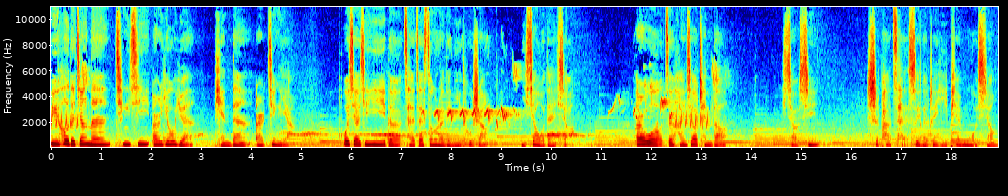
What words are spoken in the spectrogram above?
雨后的江南，清晰而悠远，恬淡而静雅。我小心翼翼地踩在松软的泥土上，你笑我胆小，而我则含笑称道：“小心，是怕踩碎了这一片墨香。”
